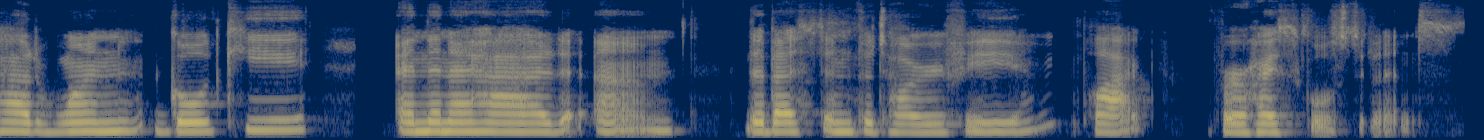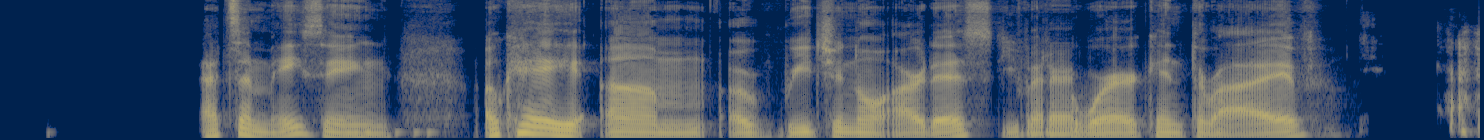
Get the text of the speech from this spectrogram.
had 1 gold key, and then I had, um, the Best in Photography plaque for high school students. That's amazing. Okay, um, a regional artist, you better work and thrive.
